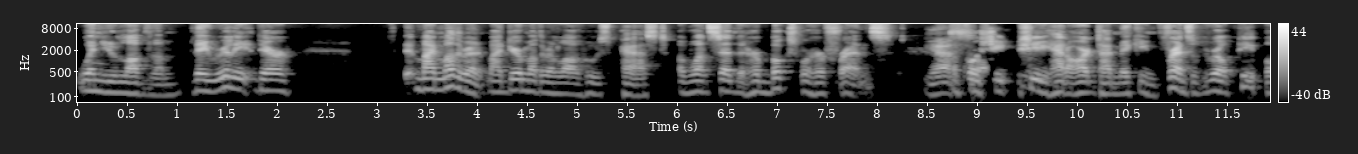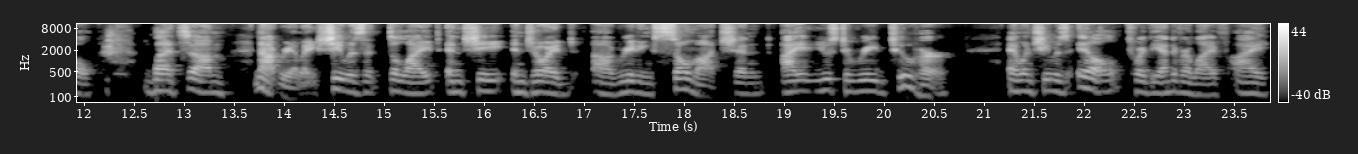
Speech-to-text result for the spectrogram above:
when you love them. They really they're. My mother, my dear mother-in-law, who's passed, uh, once said that her books were her friends. Yes. Of course, she she had a hard time making friends with real people, but um, not really. She was a delight, and she enjoyed uh, reading so much. And I used to read to her, and when she was ill toward the end of her life, I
